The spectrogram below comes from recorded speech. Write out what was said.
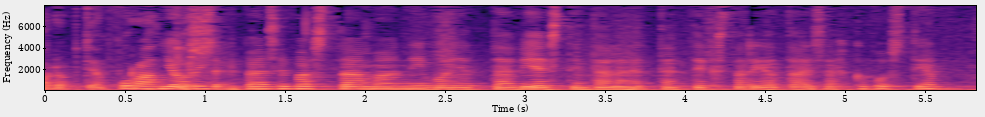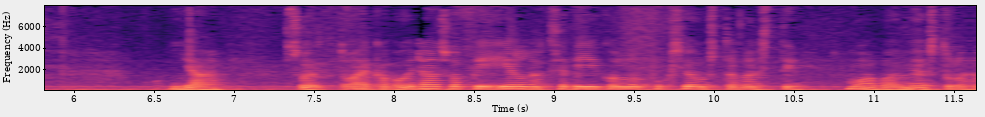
adoptiokuraattori. Jos sen pääse vastaamaan, niin voi jättää viestin tai lähettää tekstaria tai sähköpostia. Ja soittoaika voidaan sopia illaksi ja viikonlopuksi joustavasti. Mua voi myös tulla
